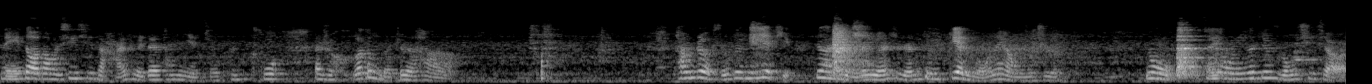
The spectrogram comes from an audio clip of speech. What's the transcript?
那一道道细细的海水在他们眼前喷出，那是何等的震撼啊！他们这时对于液体，就像你们原始人对于电流那样无知。用再用一个金属容器小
